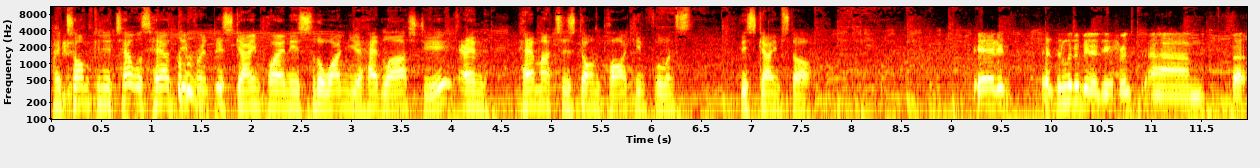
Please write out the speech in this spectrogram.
Hey Tom, can you tell us how different this game plan is to the one you had last year, and how much has Don Pyke influenced this game style? Yeah, it is, there's a little bit of difference, um, but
